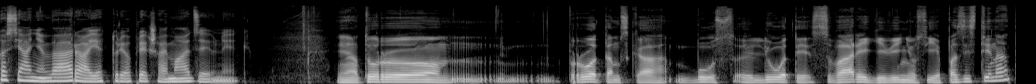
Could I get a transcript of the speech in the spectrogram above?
kas jāņem vērā, ja tur jau priekšā ir mājdzīvnieki? Jā, tur, um, protams, būs ļoti svarīgi viņus iepazīstināt,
